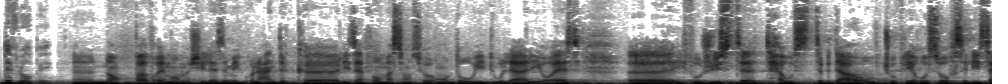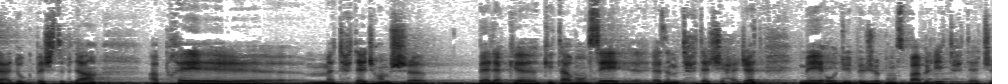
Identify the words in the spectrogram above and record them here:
ديفلوبي non pas vraiment ماشي لازم يكون عندك les informations sur اندرويد ولا ال iOS il faut juste تحوس تبدا وتشوف les ressources اللي يساعدوك باش تبدا ابخي ما تحتاجهمش بالك كي تافونسي لازم تحتاج شي حاجات mais au début je pense pas بلي تحتاج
